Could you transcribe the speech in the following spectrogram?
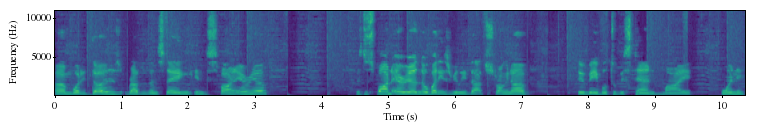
um, what it does rather than staying in the spawn area. Because the spawn area, nobody's really that strong enough to be able to withstand my one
